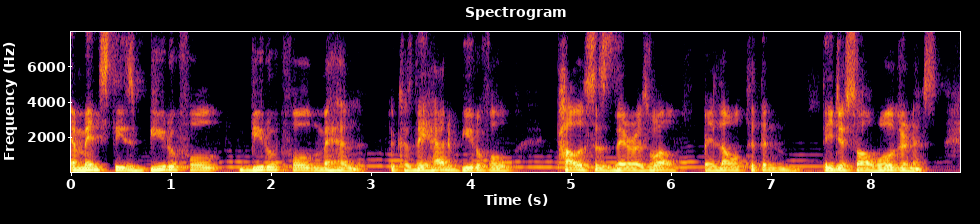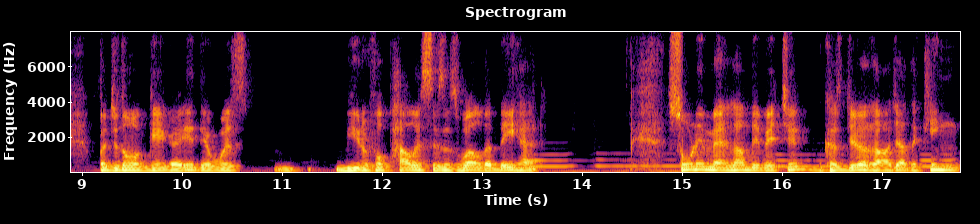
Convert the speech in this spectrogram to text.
amidst these beautiful beautiful mahal because they had beautiful palaces there as well. They just saw wilderness. But there was beautiful palaces as well that they had. ਸੋਹਣੇ ਮਹਿਲਾਂ ਦੇ ਵਿੱਚ ਬਿਕਾਜ਼ ਜਿਹੜਾ ਰਾਜਾ ਦਾ ਕਿੰਗ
